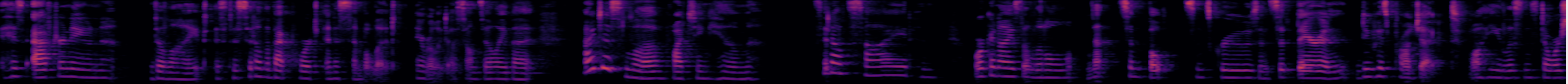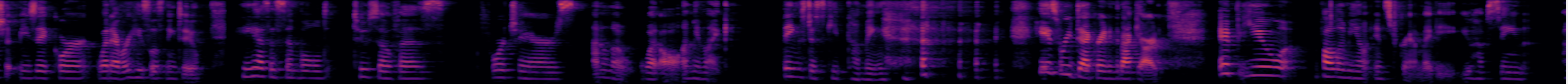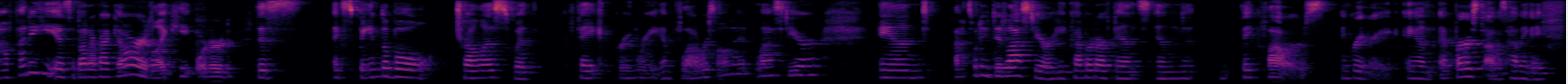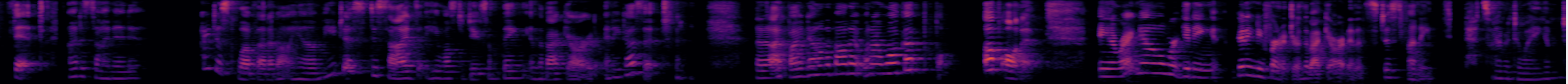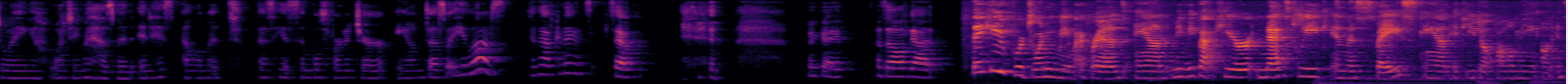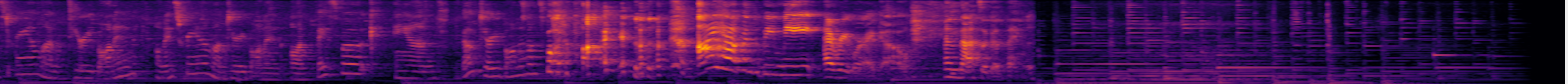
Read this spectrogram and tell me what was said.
his afternoon delight is to sit on the back porch and assemble it. It really does sound silly, but I just love watching him sit outside and organize the little nuts and bolts and screws and sit there and do his project while he listens to worship music or whatever he's listening to. He has assembled two sofas, four chairs, I don't know what all. I mean, like, things just keep coming. he's redecorating the backyard. If you follow me on Instagram, maybe you have seen how funny he is about our backyard. Like he ordered this expandable trellis with fake greenery and flowers on it last year. And that's what he did last year. He covered our fence in fake flowers and greenery. And at first I was having a fit. I decided I just love that about him. He just decides that he wants to do something in the backyard and he does it. and I find out about it when I walk up up on it. And right now we're getting getting new furniture in the backyard and it's just funny. That's what I'm enjoying. I'm enjoying watching my husband in his element as he assembles furniture and does what he loves in the afternoons. So okay, that's all I've got. Thank you for joining me, my friend, and meet me back here next week in this space. And if you don't follow me on Instagram, I'm Terry Bonin on Instagram. I'm Terry Bonin on Facebook, and oh, Terry Bonin on Spotify. I happen to be me everywhere I go, and that's a good thing.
